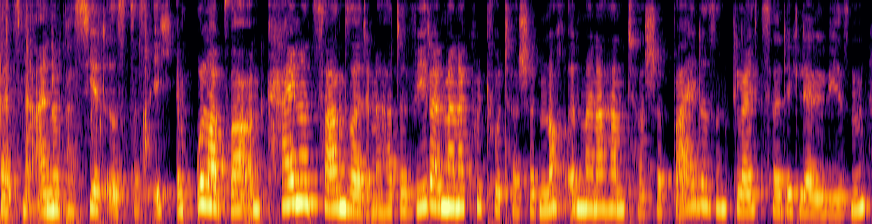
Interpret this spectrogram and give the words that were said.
weil es mir einmal passiert ist, dass ich im Urlaub war und keine Zahnseide mehr hatte, weder in meiner Kulturtasche noch in meiner Handtasche. Beide sind gleichzeitig leer gewesen.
